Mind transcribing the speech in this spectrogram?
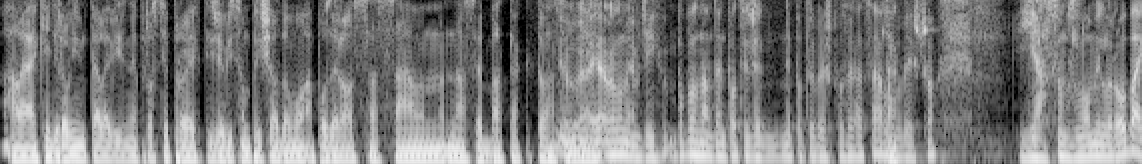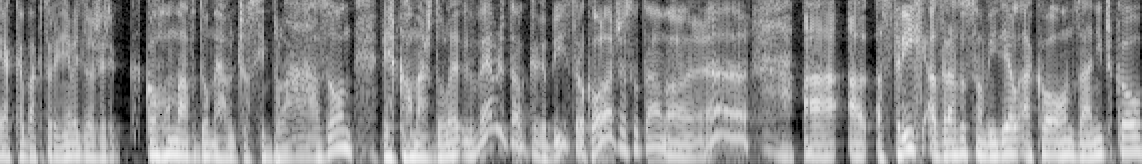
ale aj keď robím televízne proste projekty, že by som prišiel domov a pozeral sa sám na seba, tak to asi nie. Ja rozumiem ti. Poznám ten pocit, že nepotrebuješ pozerať sa, alebo vieš čo. Ja som zlomil Roba Jakaba, ktorý nevedel, že koho má v dome. A on, čo si blázon? Vieš, koho máš dole? Viem, že tam bistro, koláče sú tam. A, a, a, a strich a zrazu som videl, ako on za Aničkou,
